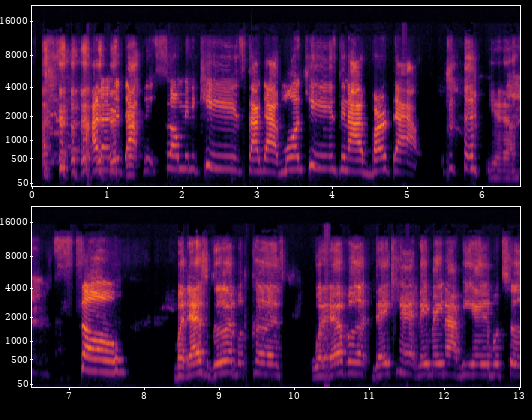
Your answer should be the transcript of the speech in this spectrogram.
I done adopted so many kids. I got more kids than I birthed out. yeah. So but that's good because whatever they can't they may not be able to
